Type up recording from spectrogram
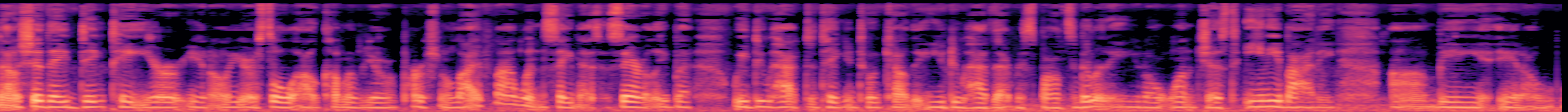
Now, should they dictate your, you know, your sole outcome of your personal life? I wouldn't say necessarily, but we do have to take into account that you do have that responsibility. You don't want just anybody um, being, you know,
